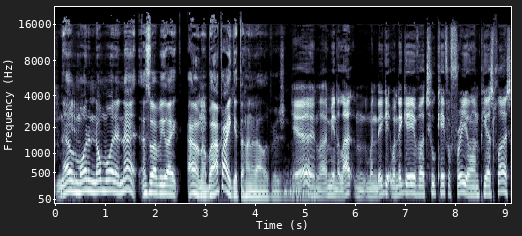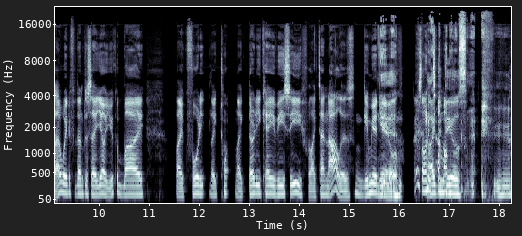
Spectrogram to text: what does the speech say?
No Yeah. more than no more than that. That's what I'd be like. I don't know, but I probably get the hundred dollar version. Yeah, and I mean a lot when they get when they gave a 2K for free on PS Plus, I waited for them to say, "Yo, you could buy like 40 like 20, like 30k VC for like $10. Give me a Yeah. deal." That's the I only like the time I'm deals mm-hmm.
